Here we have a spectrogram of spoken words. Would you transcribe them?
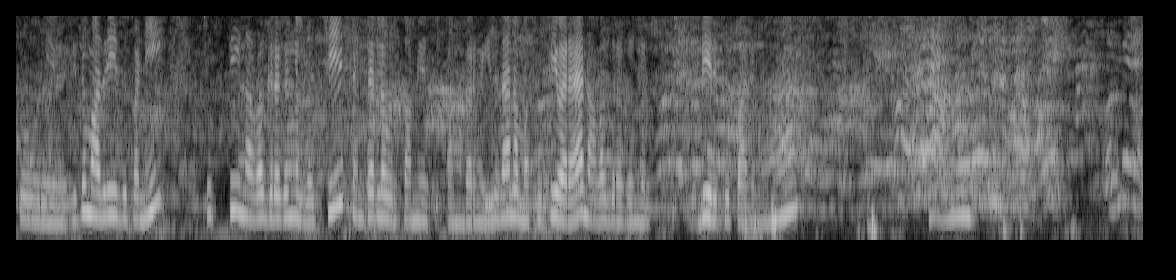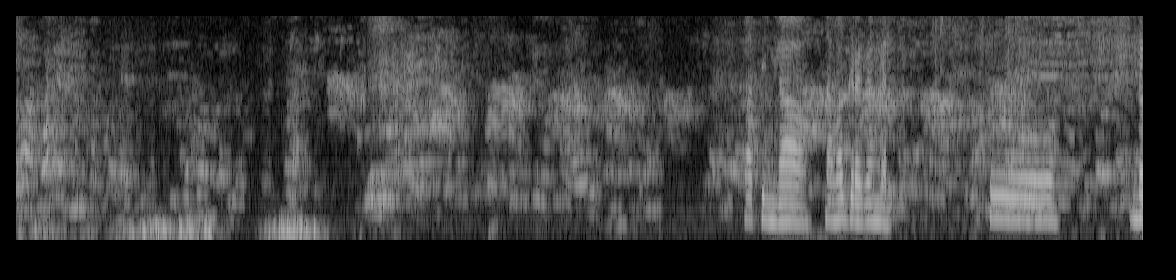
ஸோ ஒரு இது மாதிரி இது பண்ணி சுற்றி நவகிரகங்கள் வச்சு சென்டரில் ஒரு சாமி வச்சுருக்காங்க பாருங்கள் இதுதான் நம்ம சுற்றி வர நவகிரகங்கள். எப்படி இருக்குது பாருங்கள் பார்த்தீங்களா? நவகிரகங்கள் ஸோ இந்த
